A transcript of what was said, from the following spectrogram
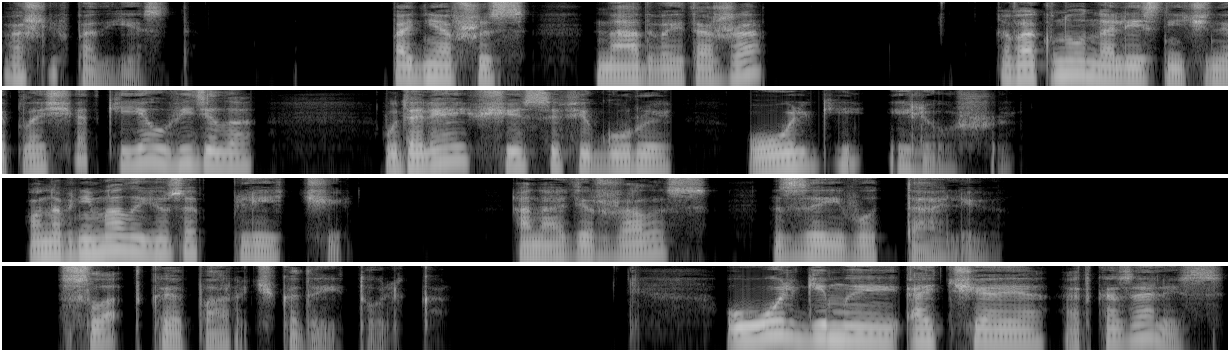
вошли в подъезд. Поднявшись на два этажа, в окно на лестничной площадке я увидела удаляющиеся фигуры Ольги и Леши. Он обнимал ее за плечи. Она держалась за его талию. Сладкая парочка, да и только. У Ольги мы от чая отказались,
